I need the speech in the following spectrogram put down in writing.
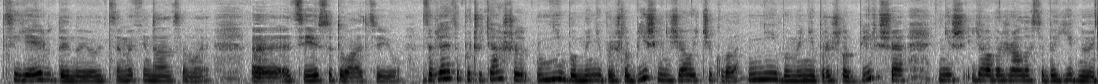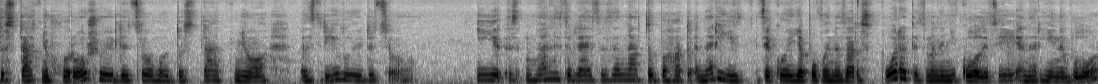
цією людиною, цими фінансами, е, цією ситуацією. З'являється почуття, що ніби мені прийшло більше, ніж я очікувала, ніби мені прийшло більше, ніж я вважала себе гідною, достатньо хорошою для цього, достатньо зрілою до цього. І у мене з'являється занадто багато енергії, з якою я повинна зараз впоратись. В мене ніколи цієї енергії не було,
